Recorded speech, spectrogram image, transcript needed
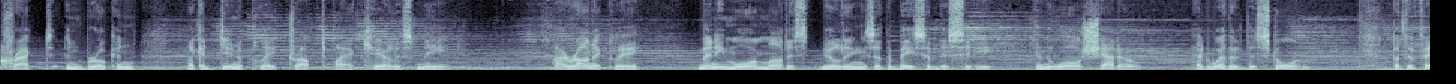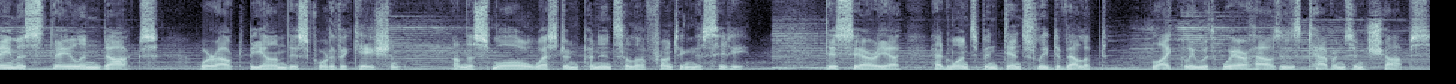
cracked and broken like a dinner plate dropped by a careless maid. Ironically, many more modest buildings at the base of the city, in the wall's shadow, had weathered the storm. But the famous Thaylen docks were out beyond this fortification, on the small western peninsula fronting the city. This area had once been densely developed, likely with warehouses, taverns, and shops,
